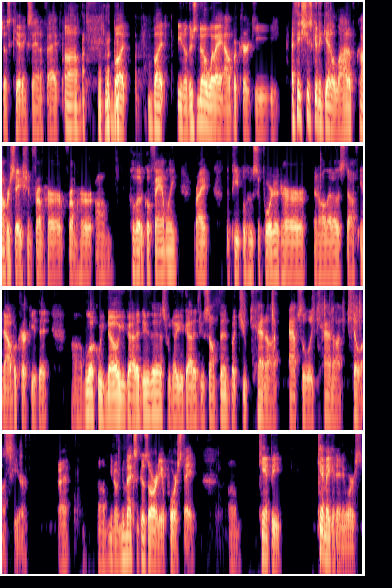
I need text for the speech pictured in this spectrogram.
Just kidding, Santa Fe. Um, but but you know, there's no way Albuquerque. I think she's going to get a lot of conversation from her from her um, political family, right? The people who supported her and all that other stuff in Albuquerque. That um, look, we know you got to do this. We know you got to do something, but you cannot, absolutely cannot kill us here, right? Um, you know, New Mexico's already a poor state. Um, can't be, can't make it any worse.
